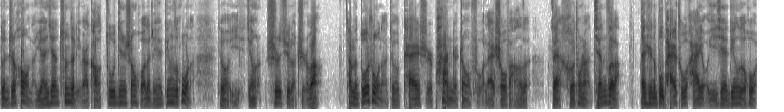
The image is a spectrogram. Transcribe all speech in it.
顿之后呢，原先村子里边靠租金生活的这些钉子户呢，就已经失去了指望。他们多数呢就开始盼着政府来收房子，在合同上签字了。但是呢，不排除还有一些钉子户，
